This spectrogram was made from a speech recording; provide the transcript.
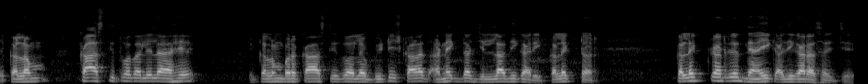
ते कलम का अस्तित्वात आलेलं आहे? कलम बरं का अस्तित्वात आलं? ब्रिटिश काळात अनेकदा जिल्हाधिकारी कलेक्टर कलेक्टर न्यायिक अधिकार असायचे.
